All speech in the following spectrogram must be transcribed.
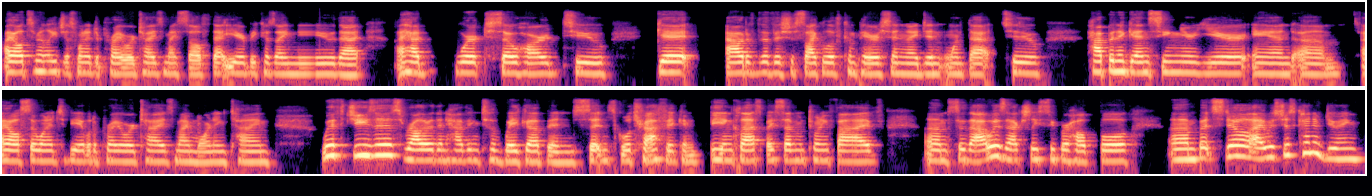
I ultimately just wanted to prioritize myself that year because I knew that I had worked so hard to get out of the vicious cycle of comparison. And I didn't want that to happen again senior year. And um, I also wanted to be able to prioritize my morning time with Jesus rather than having to wake up and sit in school traffic and be in class by 725. Um, so that was actually super helpful. Um, but still, I was just kind of doing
